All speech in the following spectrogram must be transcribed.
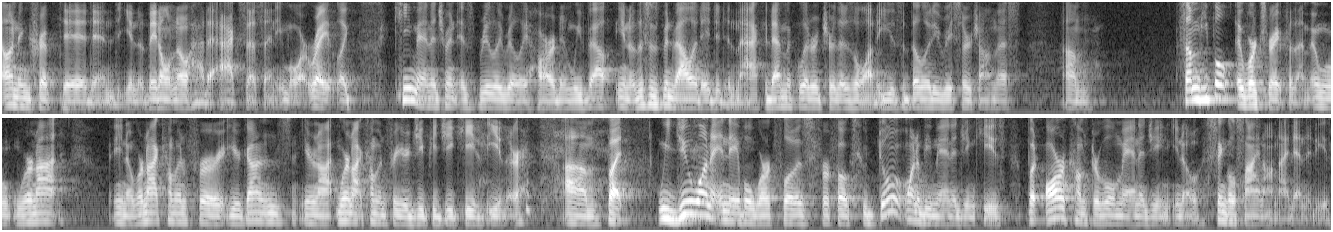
unencrypted and you know they don't know how to access anymore, right? Like key management is really really hard, and we've you know this has been validated in the academic literature. There's a lot of usability research on this. Um, some people it works great for them, and we're, we're not you know, we're not coming for your guns. You're not, we're not coming for your GPG keys either. Um, but we do want to enable workflows for folks who don't want to be managing keys, but are comfortable managing, you know, single sign-on identities.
